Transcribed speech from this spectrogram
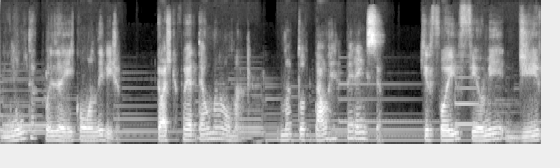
muita coisa aí com o WandaVision. Eu acho que foi até uma, uma, uma total referência. Que foi o filme de.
